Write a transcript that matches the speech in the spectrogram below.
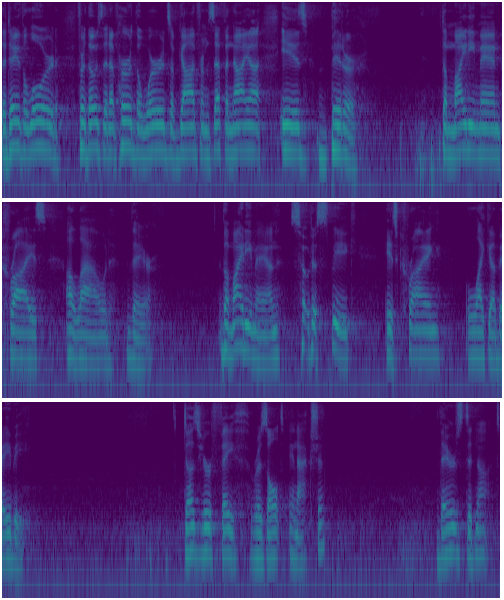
The day of the Lord, for those that have heard the words of God from Zephaniah, is bitter. The mighty man cries aloud there. The mighty man, so to speak, is crying like a baby. Does your faith result in action? Theirs did not.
